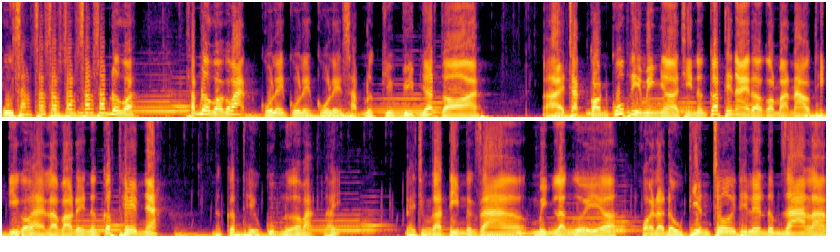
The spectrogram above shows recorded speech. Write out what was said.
Ui, sắp sắp sắp sắp sắp sắp được rồi. Sắp được rồi các bạn. Cố lên cố lên cố lên. Sắp được kiếm vip nhất rồi. Đấy chắc còn cúp thì mình à, chỉ nâng cấp thế này thôi. Còn bạn nào thích thì có thể là vào đây nâng cấp thêm nhá. Nâng cấp thêm cúp nữa bạn. Đấy. Để chúng ta tìm được ra Mình là người uh, gọi là đầu tiên chơi Thế nên đâm ra là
